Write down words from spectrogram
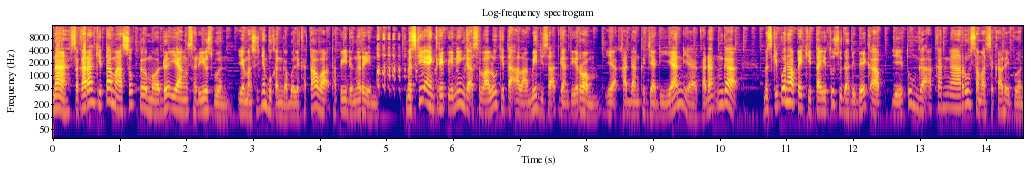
Nah, sekarang kita masuk ke mode yang serius, Bun. Ya maksudnya bukan nggak boleh ketawa, tapi dengerin. Meski encrypt ini nggak selalu kita alami di saat ganti ROM. Ya kadang kejadian, ya kadang enggak. Meskipun HP kita itu sudah di backup, yaitu nggak akan ngaruh sama sekali, Bun.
